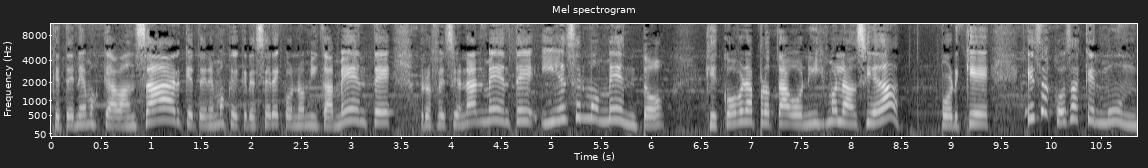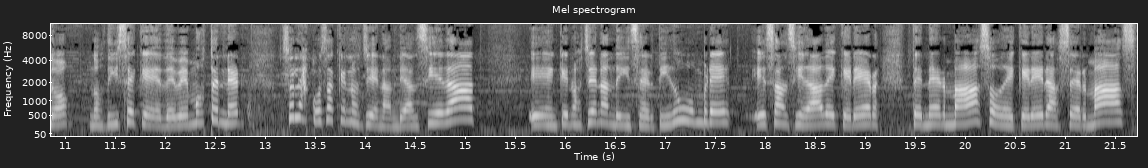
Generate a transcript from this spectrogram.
que tenemos que avanzar, que tenemos que crecer económicamente, profesionalmente, y es el momento que cobra protagonismo la ansiedad porque esas cosas que el mundo nos dice que debemos tener son las cosas que nos llenan de ansiedad, eh, que nos llenan de incertidumbre, esa ansiedad de querer tener más o de querer hacer más,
